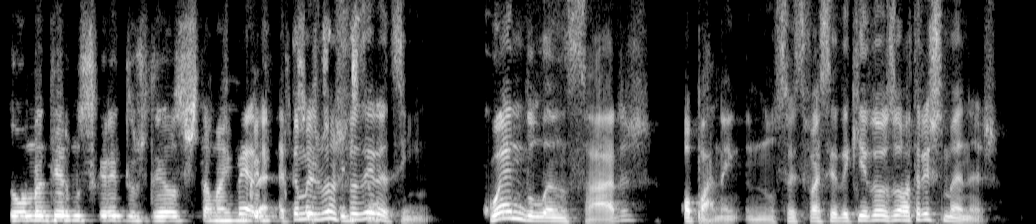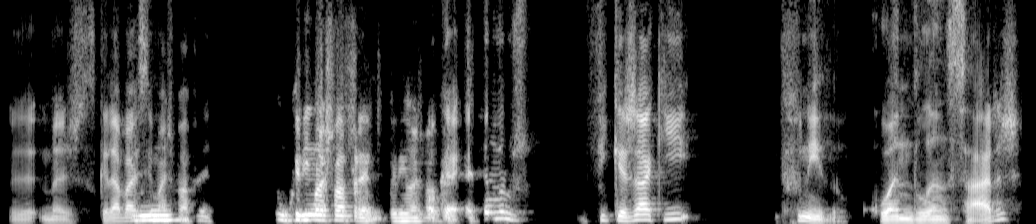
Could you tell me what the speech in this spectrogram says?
estou a manter no segredo dos deuses também. Espera, um então, mas vamos fazer assim: quando lançares, opa, nem, não sei se vai ser daqui a duas ou três semanas, eh, mas se calhar vai ser mais para a frente. Um bocadinho mais para a frente, um bocadinho mais para okay, a frente. então vamos, fica já aqui definido. Quando lançares,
